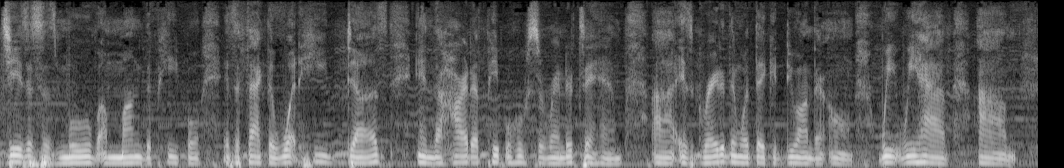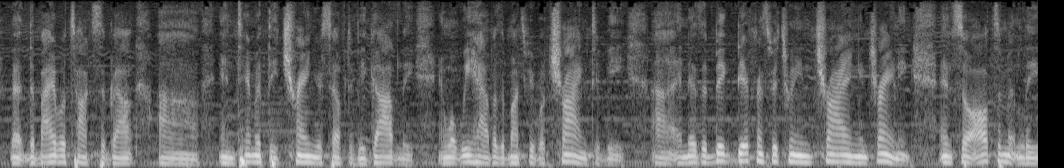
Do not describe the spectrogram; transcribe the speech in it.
Jesus' move among the people is the fact that what he does in the heart of people who surrender to him uh, is greater than what they could do on their own. We we have um, the, the, Bible talks about uh, in Timothy, train yourself to be godly, and what we have is a bunch of people trying to be, uh, and there's a big difference between trying and training. And so ultimately,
